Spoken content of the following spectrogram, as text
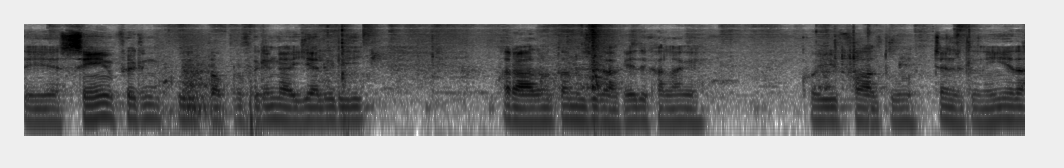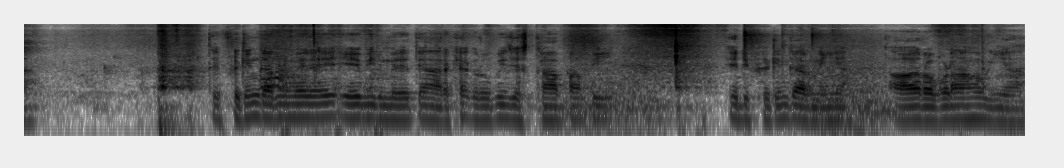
ਤੇ ਸੇਮ ਫਿਟਿੰਗ ਪੂਰੀ ਪ੍ਰੋਪਰ ਫਿਟਿੰਗ ਆਈ ਹੈ ਐਲਈਡੀ ਰਾਤ ਨੂੰ ਤੁਹਾਨੂੰ ਜਗਾ ਕੇ ਦਿਖਾ ਲਾਂਗੇ। ਕੋਈ ਫਾਲਤੂ ਝੰਜਟ ਨਹੀਂ ਇਹਦਾ। ਤੇ ਫਿਟਿੰਗ ਕਰਨ ਵੇਲੇ ਇਹ ਵੀ ਮੇਰੇ ਧਿਆਨ ਰੱਖਿਆ ਕਰੋ ਵੀ ਜਿਸ ਤਰ੍ਹਾਂ ਆਪਾਂ ਵੀ ਇਹਦੀ ਫਿਟਿੰਗ ਕਰਨੀ ਆ ਆ ਰਬੜਾਂ ਹੋ ਗਈਆਂ,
